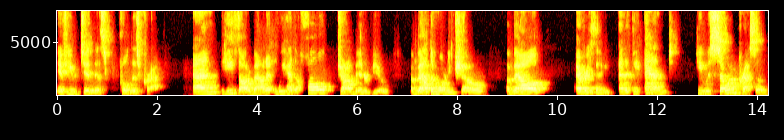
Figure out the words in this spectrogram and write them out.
if you did this, pulled this crap. And he thought about it, and we had the whole job interview about the morning show, about everything. And at the end, he was so impressive.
